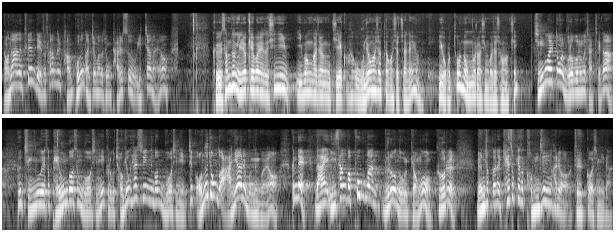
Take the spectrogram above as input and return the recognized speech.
변화하는 트렌드에서 사람들이 봐- 보는 관점마다 조금 다를 수 있잖아요. 그 삼성 인력 개발에서 신입 임원 과정 기획하고 운영하셨다고 하셨잖아요. 이게 어떤 업무를 하신 거죠, 정확히? 직무 활동을 물어보는 것 자체가 그 직무에서 배운 것은 무엇이니 그리고 적용할 수 있는 건 무엇이니 즉 어느 정도 아냐를 묻는 거예요 근데 나의 이상과 포부만 늘어놓을 경우 그거를 면접관은 계속해서 검증하려 들 것입니다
